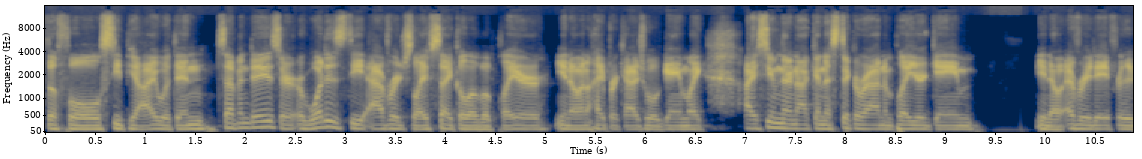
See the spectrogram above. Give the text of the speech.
the full CPI within seven days, or, or, what is the average life cycle of a player, you know, in a hyper casual game? Like, I assume they're not going to stick around and play your game, you know, every day for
